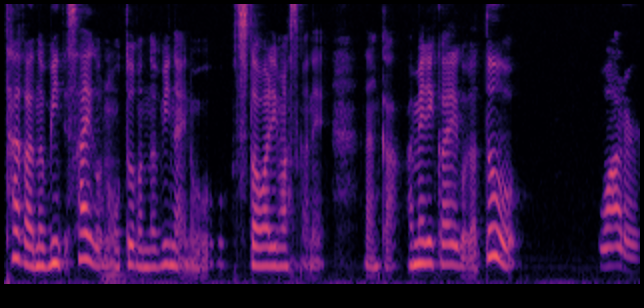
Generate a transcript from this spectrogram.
たが伸び、最後の音が伸びないの伝わりますかねなんか、アメリカ英語だと、water,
